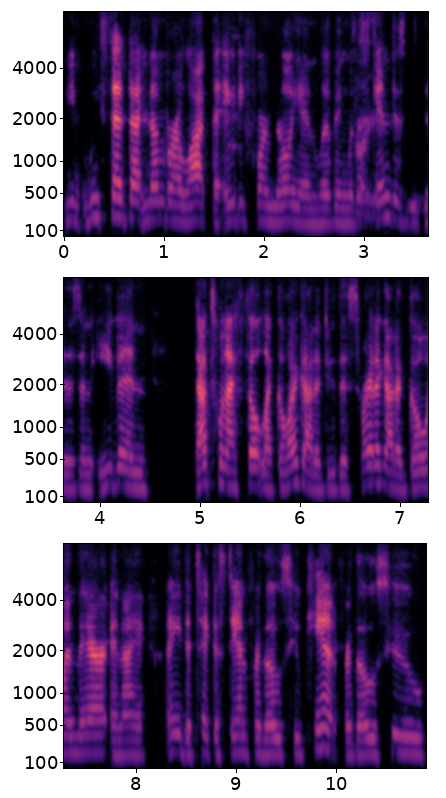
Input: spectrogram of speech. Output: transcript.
We said that number a lot the 84 million living with right. skin diseases. And even that's when I felt like, oh, I got to do this right. I got to go in there and I, I need to take a stand for those who can't, for those who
